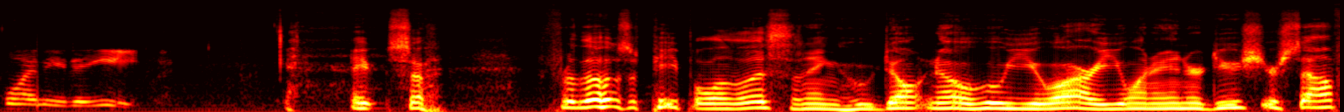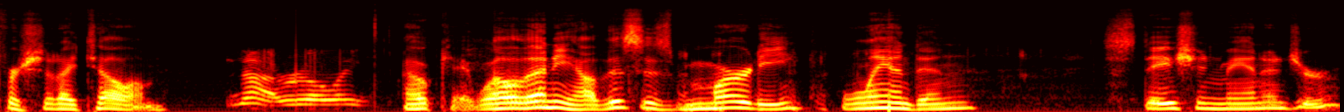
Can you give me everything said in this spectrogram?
plenty to eat. Hey, so, for those people listening who don't know who you are, you want to introduce yourself, or should I tell them? Not really. Okay. Well, anyhow, this is Marty Landon, station manager,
